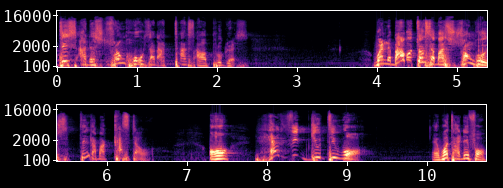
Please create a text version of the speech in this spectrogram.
These are the strongholds that attacks our progress. When the Bible talks about strongholds, think about castle or heavy duty war. And what are they for?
